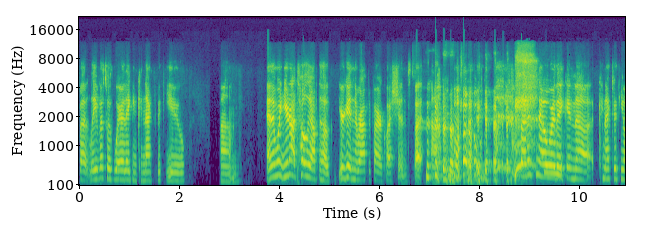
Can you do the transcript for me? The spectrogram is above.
but leave us with where they can connect with you. Um, and then when you're not totally off the hook, you're getting the rapid fire questions, but um, let us know where they can uh, connect with you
